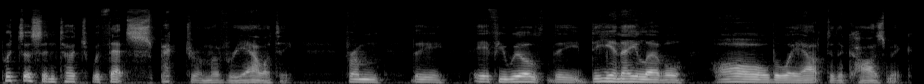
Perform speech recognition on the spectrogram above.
puts us in touch with that spectrum of reality from the, if you will, the DNA level all the way out to the cosmic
